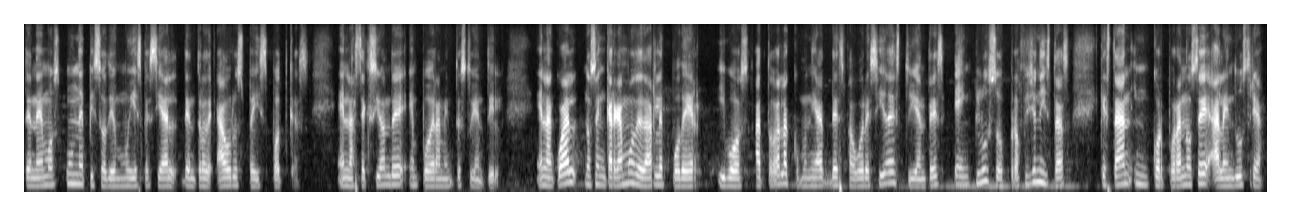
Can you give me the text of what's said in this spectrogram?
tenemos un episodio muy especial dentro de Aerospace Podcast, en la sección de empoderamiento estudiantil, en la cual nos encargamos de darle poder y voz a toda la comunidad desfavorecida de estudiantes e incluso profesionistas que están incorporándose a la industria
